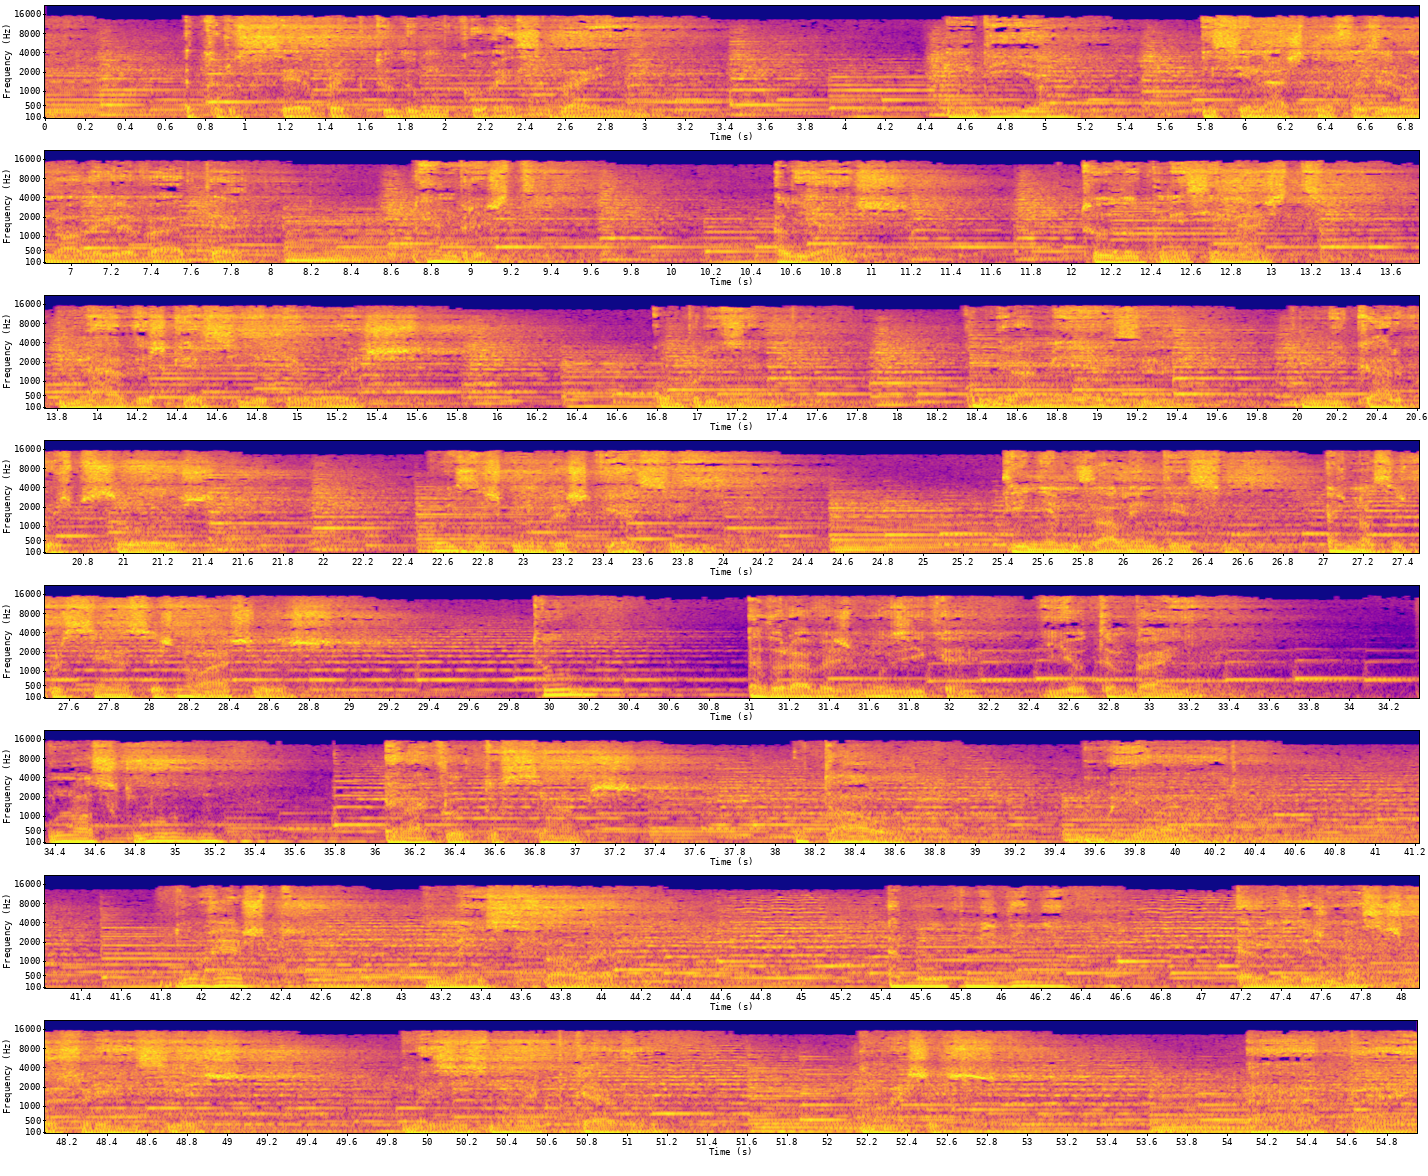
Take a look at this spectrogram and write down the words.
a torcer para que tudo me corresse bem. Um dia ensinaste-me a fazer o nó da gravata. Lembras-te? Aliás, tudo o que me ensinaste, nada esqueci até hoje. Como, por exemplo, comer à mesa, comunicar com as pessoas, coisas que nunca esquecem. Tínhamos, além disso, as nossas presenças, não achas? Tu adoravas música e eu também. O nosso clube era aquele que tu sabes, o tal, o maior. Do resto, nem se fala. A boa comidinha era uma das nossas preferências, mas isso não é pecado, não achas? Ah, pai,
